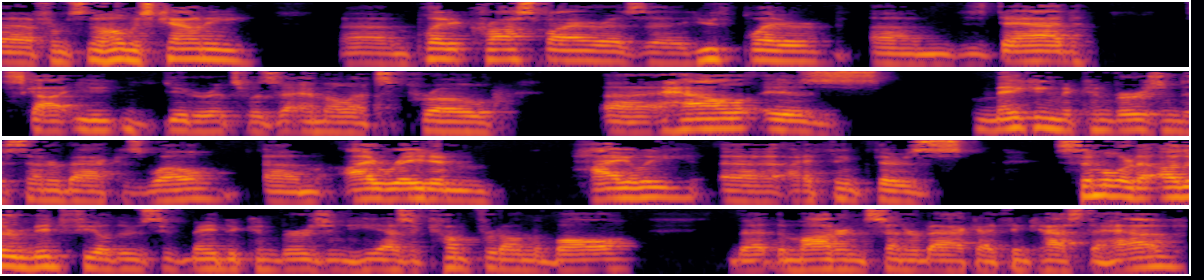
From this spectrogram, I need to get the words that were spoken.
uh, from Snohomish County, um, played at Crossfire as a youth player. Um, his dad, Scott Uderitz was an MLS pro. Uh, Hal is making the conversion to center back as well. Um, I rate him highly. Uh, I think there's similar to other midfielders who've made the conversion. He has a comfort on the ball that the modern center back I think has to have,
